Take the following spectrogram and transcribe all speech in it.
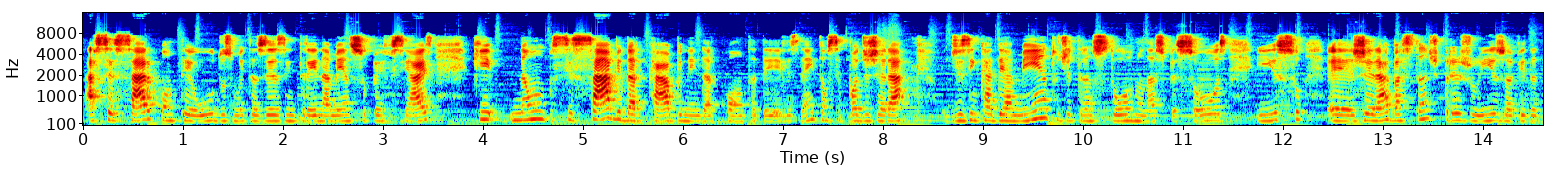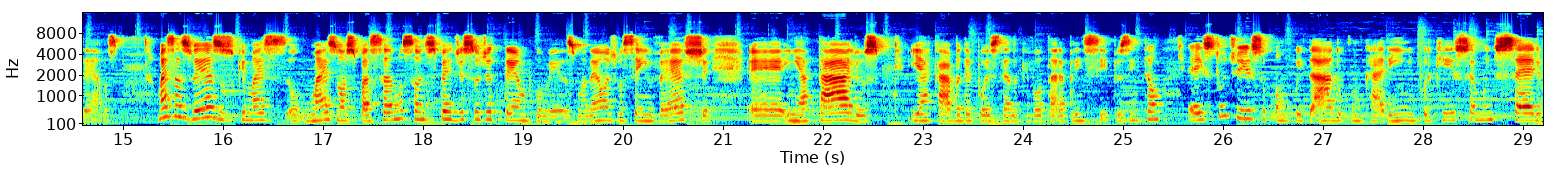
acessar conteúdos, muitas vezes em treinamentos superficiais, que não se sabe dar cabo nem dar conta deles, né? Então você pode gerar desencadeamento de transtorno nas pessoas e isso é, gerar bastante prejuízo à vida delas. Mas às vezes o que mais, mais nós passamos são desperdício de tempo mesmo, né? Onde você investe é, em atalhos e acaba depois tendo que voltar a princípios. Então, é, estude isso com cuidado, com carinho, porque isso é muito sério,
